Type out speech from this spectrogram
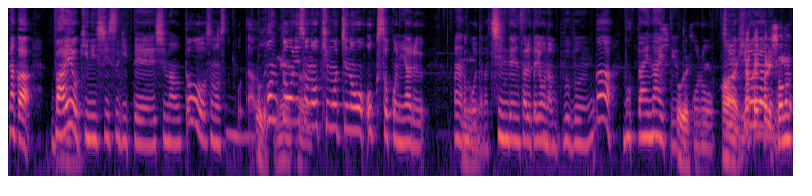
なんか映えを気にしすぎてしまうとその、そうですね。本当にその気持ちの奥底にある、まあ、なんかこううん。だから沈殿されたような部分がもったいないっていうところ、そうですね。はい。やっぱりそのうん。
